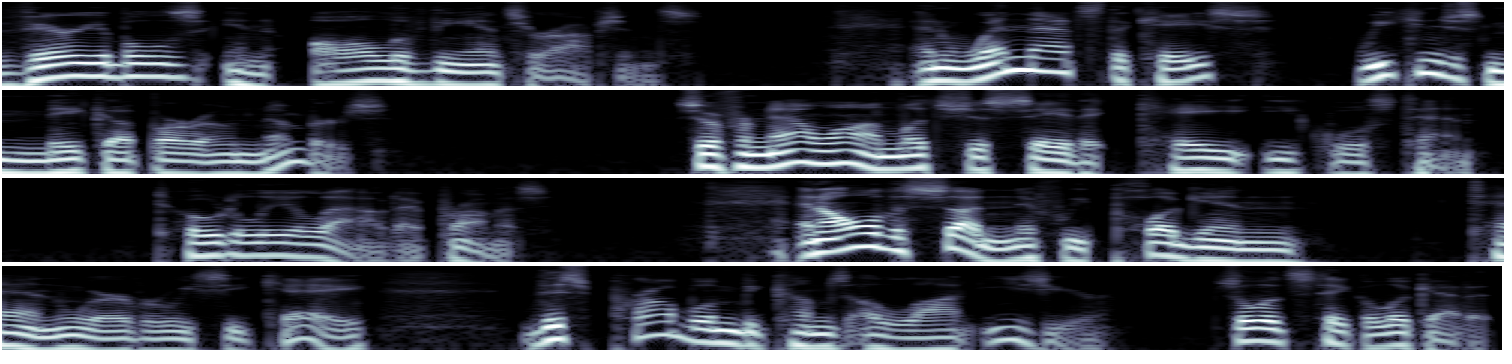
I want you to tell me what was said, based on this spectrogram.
variables in all of the answer options. And when that's the case, we can just make up our own numbers. So from now on, let's just say that k equals 10. Totally allowed, I promise. And all of a sudden, if we plug in 10 wherever we see k, this problem becomes a lot easier. So let's take a look at it.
